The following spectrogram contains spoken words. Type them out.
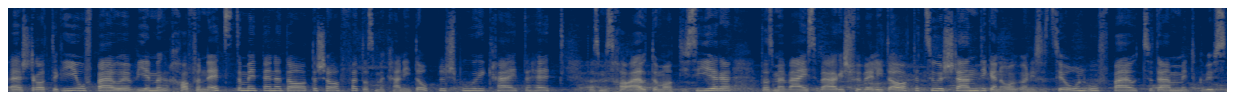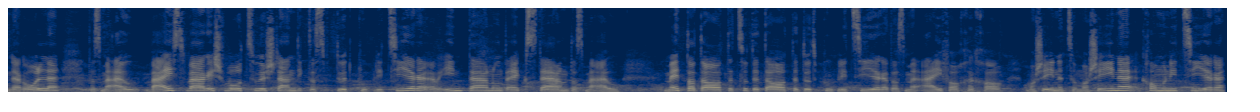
eine Strategie aufbauen, wie man vernetzt mit diesen Daten arbeiten kann, dass man keine Doppelspurigkeiten hat, dass man es automatisieren kann, dass man weiß, wer ist für welche Daten zuständig gleichzeitig eine Organisation aufbaut zu dem mit gewissen Rollen, dass man auch weiß, wer ist wo zuständig, das tut publizieren, intern und extern, dass man auch Metadaten zu den Daten publizieren, dass man einfacher kann Maschine zu Maschine kommunizieren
